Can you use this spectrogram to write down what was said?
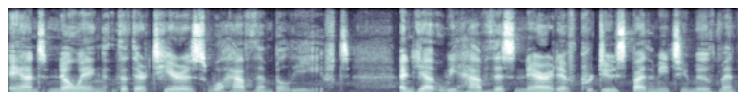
and knowing that their tears will have them believed. And yet we have this narrative produced by the Me Too movement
